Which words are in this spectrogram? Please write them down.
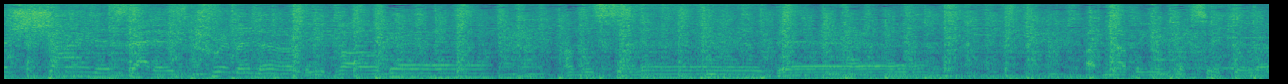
a shyness that is criminally vulgar I'm the center there. Of nothing in particular.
